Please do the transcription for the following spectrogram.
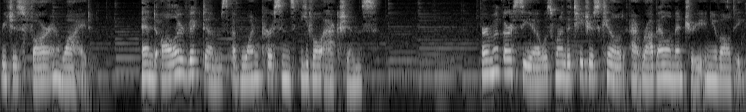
reaches far and wide, and all are victims of one person's evil actions. Irma Garcia was one of the teachers killed at Robb Elementary in Uvalde.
